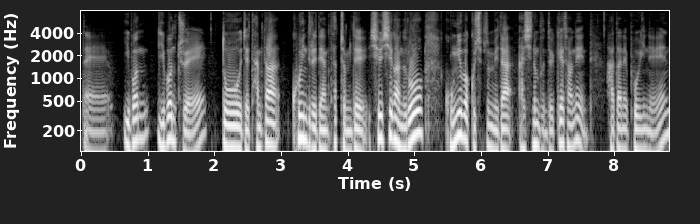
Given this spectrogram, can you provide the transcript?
네, 이번 이번 주에 또 이제 단타 코인들에 대한 타점들 실시간으로 공유받고 싶습니다 하시는 분들께서는 하단에 보이는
